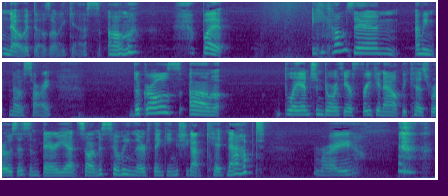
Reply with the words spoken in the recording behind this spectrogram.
No, it doesn't, I guess. Um but he comes in. I mean, no, sorry. The girls, um, Blanche and Dorothy are freaking out because Rose isn't there yet. So I'm assuming they're thinking she got kidnapped. Right.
